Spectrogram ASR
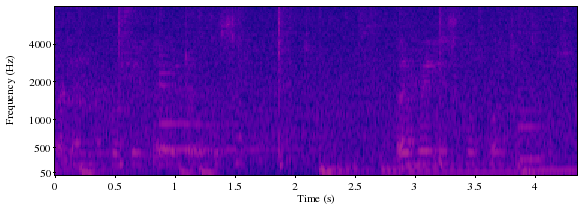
बदलने की कोशिश करी तो गुस्सा पर भाई इसको बहुत होता है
